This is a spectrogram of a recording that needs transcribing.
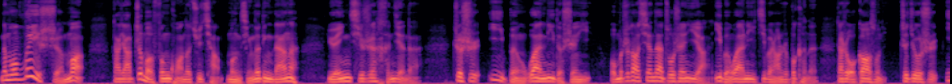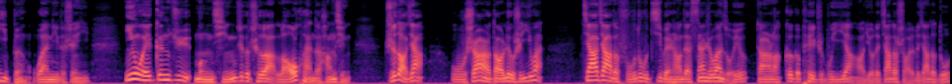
那么为什么大家这么疯狂的去抢猛禽的订单呢？原因其实很简单，这是一本万利的生意。我们知道现在做生意啊，一本万利基本上是不可能。但是我告诉你，这就是一本万利的生意，因为根据猛禽这个车啊老款的行情，指导价五十二到六十一万，加价的幅度基本上在三十万左右。当然了，各个配置不一样啊，有的加的少，有的加的多。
